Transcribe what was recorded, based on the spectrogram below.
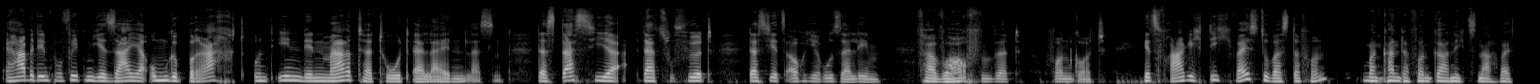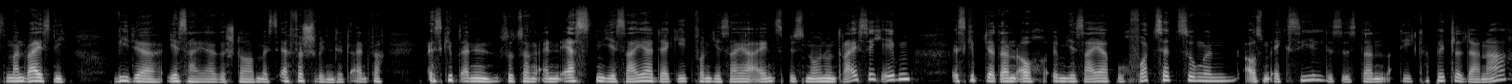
er habe den Propheten Jesaja umgebracht und ihn den Martertod erleiden lassen. Dass das hier dazu führt, dass jetzt auch Jerusalem verworfen wird von Gott. Jetzt frage ich dich, weißt du was davon? Man kann davon gar nichts nachweisen. Man weiß nicht, wie der Jesaja gestorben ist. Er verschwindet einfach. Es gibt einen sozusagen einen ersten Jesaja, der geht von Jesaja 1 bis 39 eben. Es gibt ja dann auch im Jesaja-Buch Fortsetzungen aus dem Exil, das ist dann die Kapitel danach.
